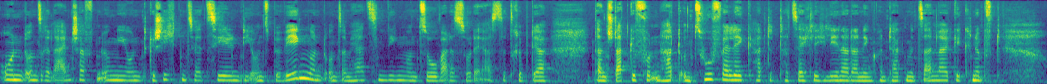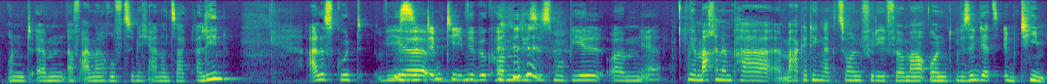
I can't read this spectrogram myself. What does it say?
und unsere Leidenschaften irgendwie und Geschichten zu erzählen, die uns bewegen und uns am Herzen liegen. Und so war das so der erste Trip, der dann stattgefunden hat. Und zufällig hatte tatsächlich Lena dann den Kontakt mit Sunlight geknüpft. Und ähm, auf einmal ruft sie mich an und sagt, Aline, alles gut, wir, wir sind im Team. Wir bekommen dieses Mobil. Ähm, ja. Wir machen ein paar Marketingaktionen für die Firma und wir sind jetzt im Team.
